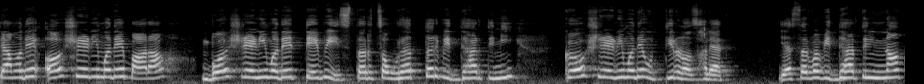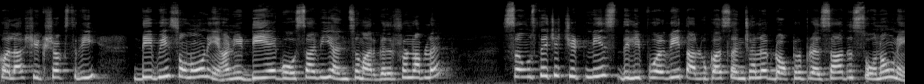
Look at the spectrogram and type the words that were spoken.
त्यामध्ये अ श्रेणीमध्ये बारा ब श्रेणीमध्ये तेवीस तर चौऱ्याहत्तर विद्यार्थिनी क श्रेणीमध्ये उत्तीर्ण झाल्यात. या सर्व विद्यार्थिनींना कला शिक्षक श्री डी बी सोनवणे आणि डी ए गोसावी यांचं मार्गदर्शन लाभलंय. संस्थेचे चिटणीस दिलीप वळवी तालुका संचालक डॉक्टर प्रसाद सोनवणे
